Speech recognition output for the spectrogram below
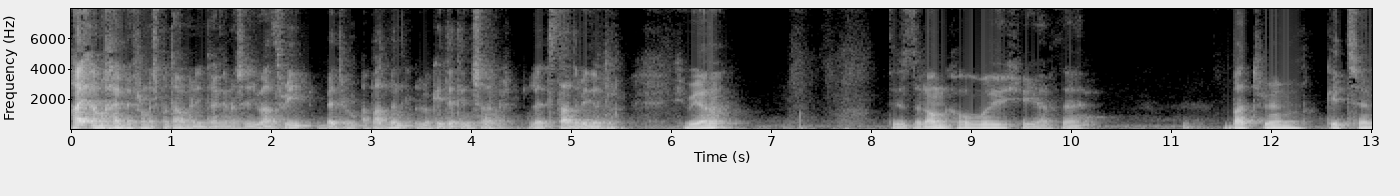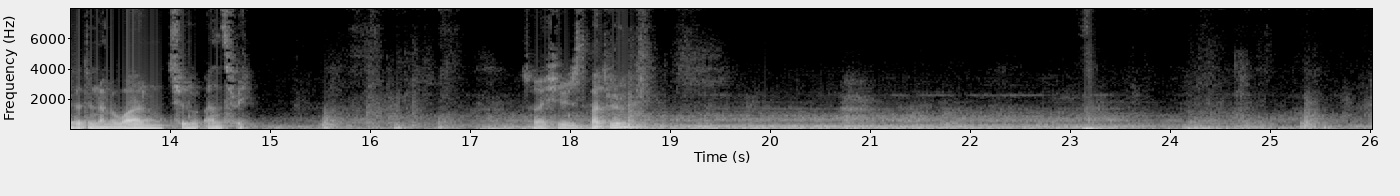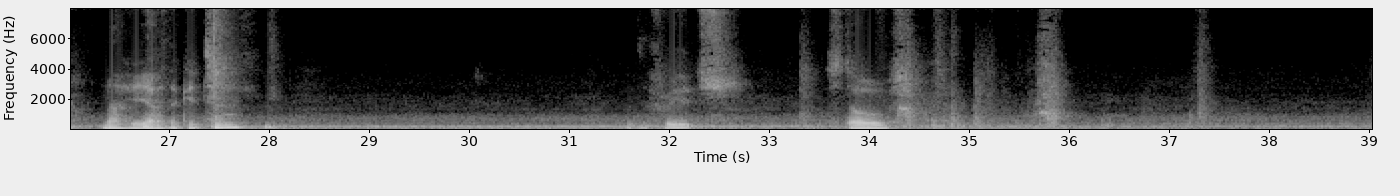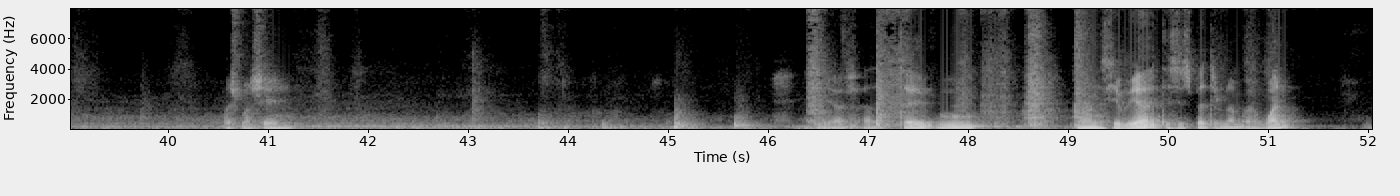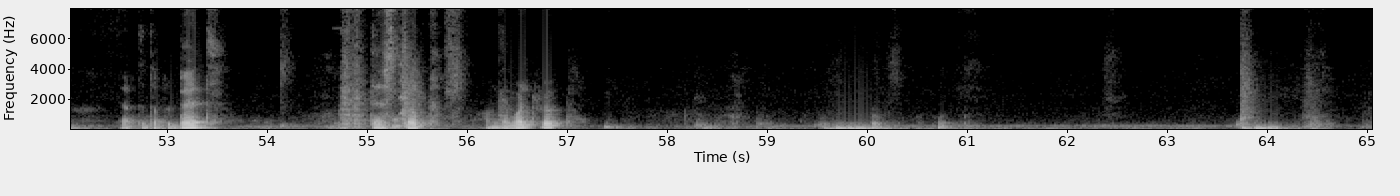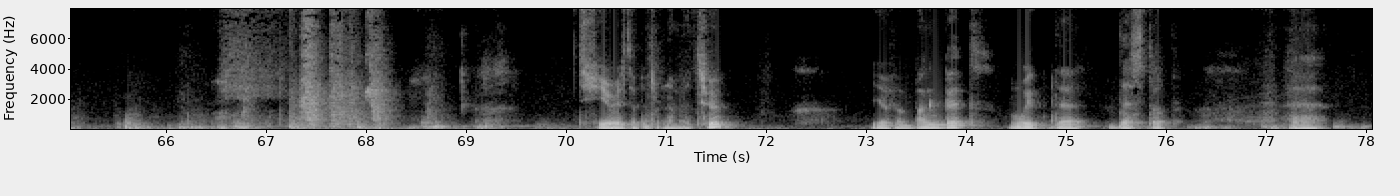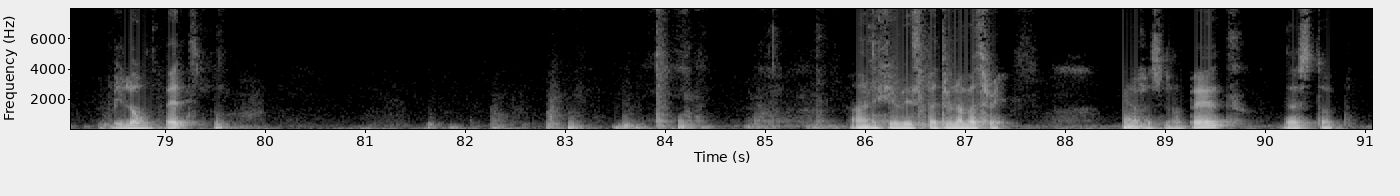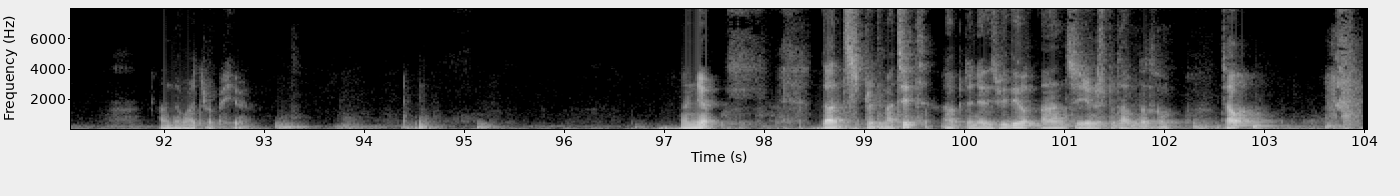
Hi, I'm Jaime from Spotahome Merito. I'm gonna show you a three bedroom apartment located in Salaver. Let's start the video tour. Here we are. This is the long hallway. Here you have the bathroom, kitchen, bedroom number one, two, and three. So here's the bathroom. Now here you have the kitchen. With the fridge, stoves. Wash machine. You have a table. And here we are. This is bedroom number one. You have the double bed, desktop on the wardrobe. Here is the bedroom number two. You have a bunk bed with the desktop uh, below the bed. And here is bedroom number three. You have a single bed, desktop, and the wardrobe here. And yeah, that's pretty much it. I hope you enjoyed this video and see you on spotahome.com. Ciao!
